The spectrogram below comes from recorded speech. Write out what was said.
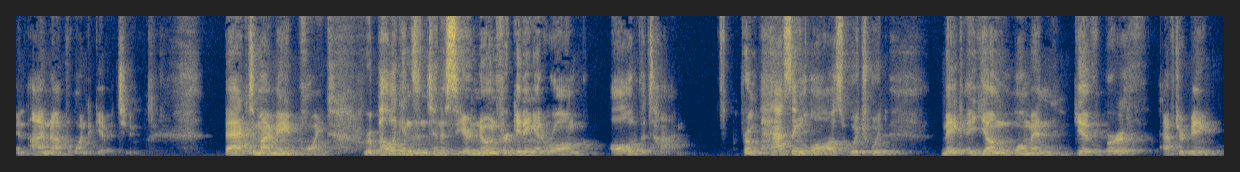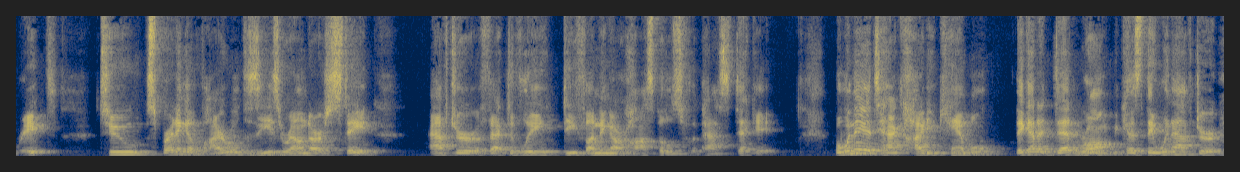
and I'm not the one to give it to you. Back to my main point Republicans in Tennessee are known for getting it wrong all of the time. From passing laws which would make a young woman give birth after being raped to spreading a viral disease around our state after effectively defunding our hospitals for the past decade. But when they attacked Heidi Campbell, they got it dead wrong because they went after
